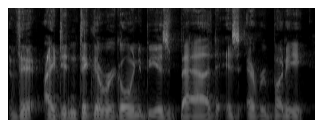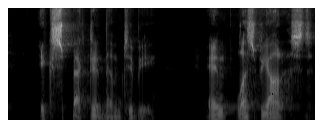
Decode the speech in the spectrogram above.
they, I didn't think they were going to be as bad as everybody expected them to be. And let's be honest,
